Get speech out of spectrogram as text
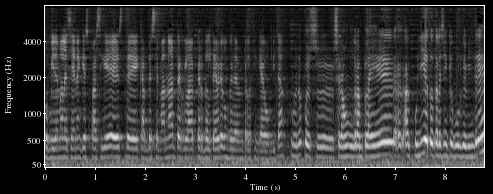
convidem a la gent a que es passi este cap de setmana per, la, per Deltebre, concretament per la finca de Bombita. Bueno, pues, eh, serà un gran plaer acollir a tota la gent que vulgui vindre,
